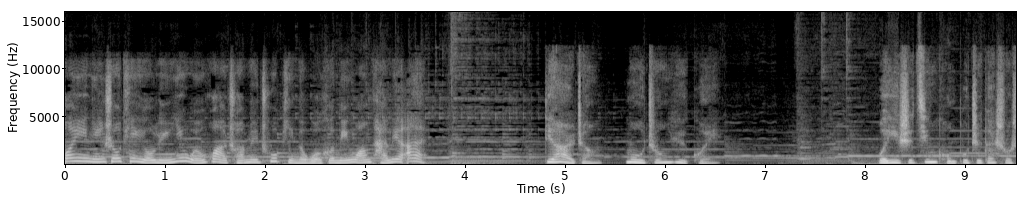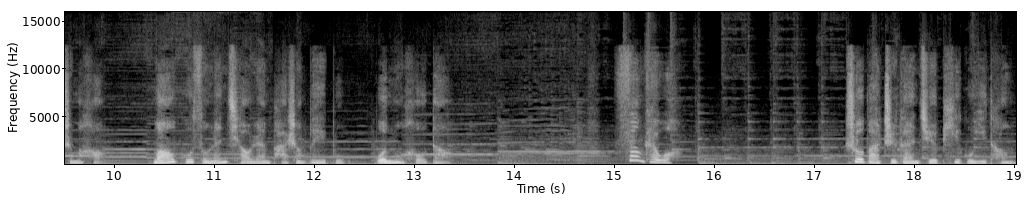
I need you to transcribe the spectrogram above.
欢迎您收听由林音文化传媒出品的《我和冥王谈恋爱》第二章墓中遇鬼。我一时惊恐，不知该说什么好，毛骨悚然，悄然爬上背部。我怒吼道：“放开我！”说罢，只感觉屁股一疼，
